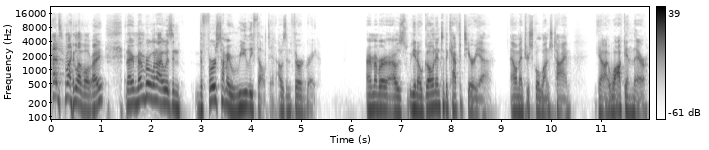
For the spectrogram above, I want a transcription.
that's my level, right? And I remember when I was in the first time I really felt it, I was in third grade. I remember I was, you know, going into the cafeteria, elementary school lunchtime. You know, I walk in there.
